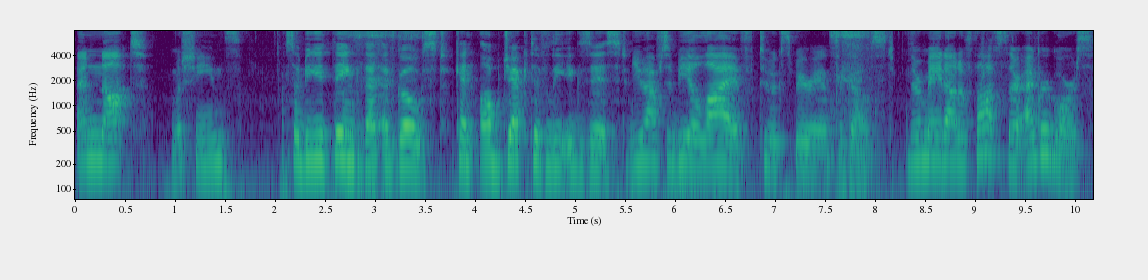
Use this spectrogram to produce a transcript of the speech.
and not machines. So do you think that a ghost can objectively exist? You have to be alive to experience a ghost. They're made out of thoughts, they're egregores.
